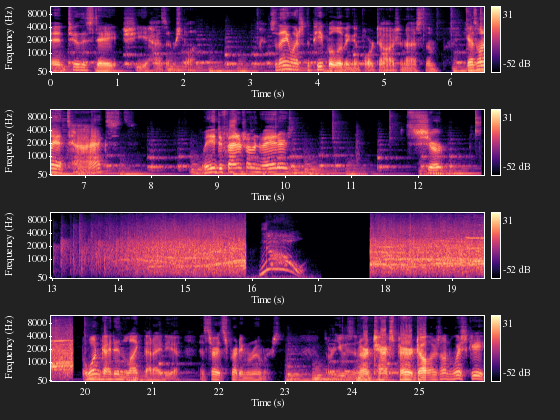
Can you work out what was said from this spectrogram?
And to this day, she hasn't responded. So then he went to the people living in Portage and asked them, You guys want to get taxed? Will you defend us from invaders? Sure. But one guy didn't like that idea and started spreading rumors. They're using our taxpayer dollars on whiskey.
